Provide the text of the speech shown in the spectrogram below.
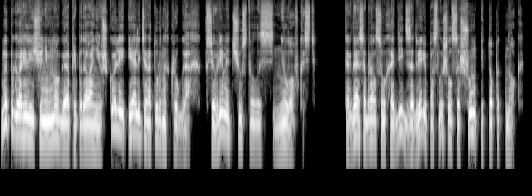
Мы поговорили еще немного о преподавании в школе и о литературных кругах. Все время чувствовалась неловкость. Когда я собрался уходить, за дверью послышался шум и топот ног.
